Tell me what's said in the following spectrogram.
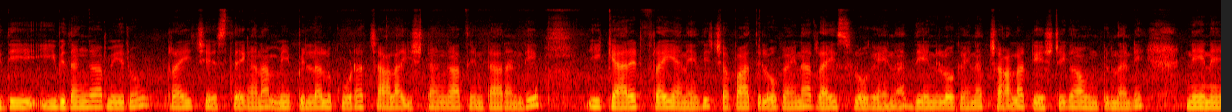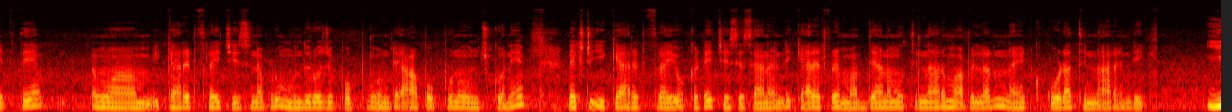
ఇది ఈ విధంగా మీరు ట్రై చేస్తే గన మీ పిల్లలు కూడా చాలా ఇష్టంగా తింటారండి. ఈ క్యారెట్ ఫ్రై అనేది చపాతీలోకైనా రైస్లోకైనా దేనిలోకైనా చాలా టేస్టీగా ఉంటుందండి. నేనైతే ఈ క్యారెట్ ఫ్రై చేసినప్పుడు ముందు రోజు పప్పు ఉంటే ఆ పప్పును ఉంచుకొని నెక్స్ట్ ఈ క్యారెట్ ఫ్రై ఒక్కటే చేసేసానండి. క్యారెట్ ఫ్రై మధ్యాహ్నము తిన్నారు మా పిల్లలు నైట్కు కూడా తిన్నారండి. ఈ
